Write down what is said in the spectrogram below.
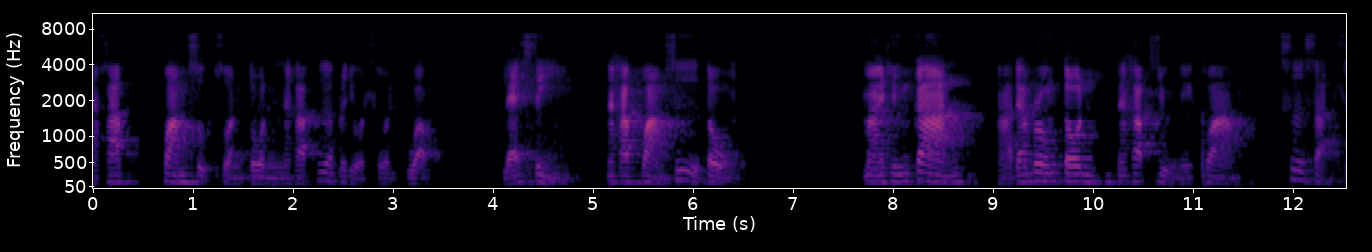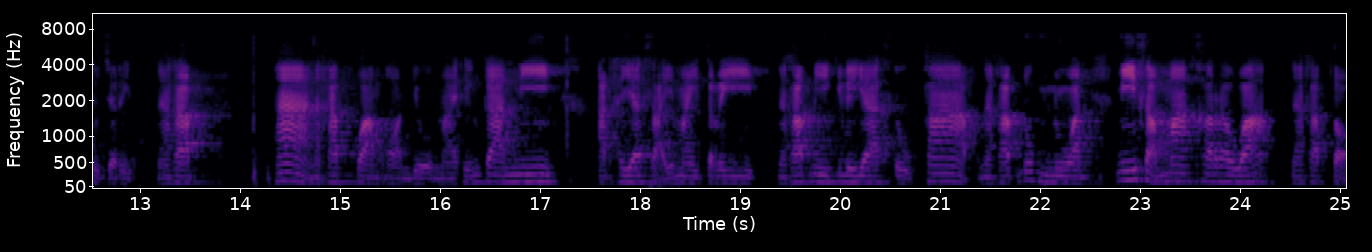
นะครับความสุขส่วนตนนะครับ เพื่อประโยชน์ส่วนรวมและ 4. นะครับความซื่อตรง หมายถึงการดำรงตนนะครับอยู่ในความซื่อสัตย์สุจริตนะครับ 5. นะครับความอ่อนโยนหมายถึงการมี อัธยาศัยไมตรีนะครับ มีกิริยาสุภาพนะครับนุ่มนวล มีสัมมาคารวะนะครับ ต่อ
